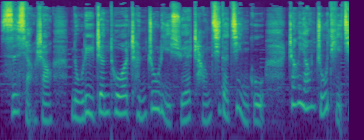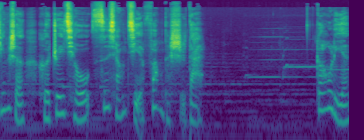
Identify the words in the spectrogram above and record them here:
思想上努力挣脱程朱理学长期的禁锢，张扬主体精神和追求思想解放的时代。高廉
